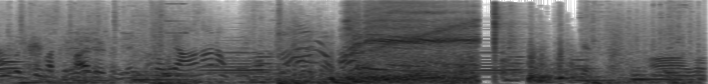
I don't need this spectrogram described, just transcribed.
아, 이거 2층 같이 가야 될 텐데. 우리 아나랑 거의 다 아, 이거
